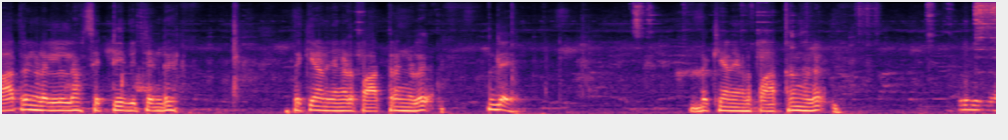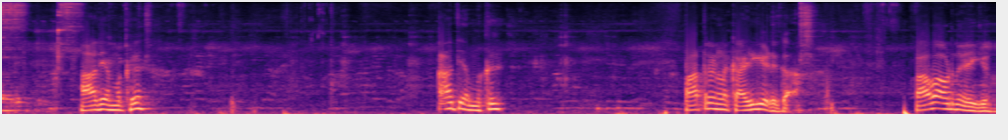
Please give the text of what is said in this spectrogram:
പാത്രങ്ങളെല്ലാം സെറ്റ് ചെയ്തിട്ടുണ്ട്. ഇതൊക്കെയാണ് ഞങ്ങളുടെ പാത്രങ്ങൾ അല്ലേ ഇതൊക്കെയാണ് ഞങ്ങളുടെ പാത്രങ്ങൾ ആദ്യം നമുക്ക് ആദ്യം നമുക്ക് പാത്രങ്ങളെ കഴുകിയെടുക്കുക വാവ അവിടുന്ന് കഴിക്കും?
